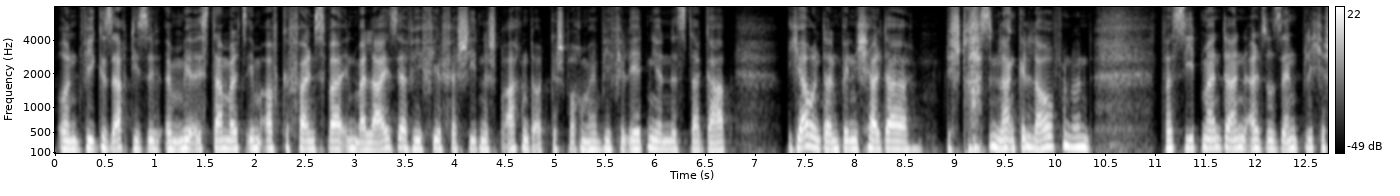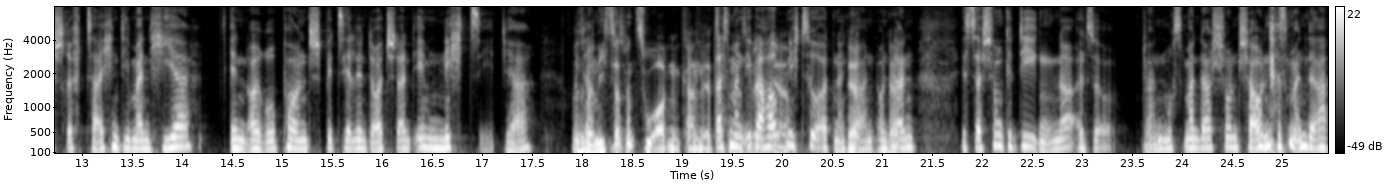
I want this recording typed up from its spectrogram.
und wie gesagt, diese, äh, mir ist damals eben aufgefallen, es war in Malaysia, wie viele verschiedene Sprachen dort gesprochen werden, wie viele Ethnien es da gab. Ja, und dann bin ich halt da die Straßen lang gelaufen und was sieht man dann? Also sämtliche Schriftzeichen, die man hier in Europa und speziell in Deutschland eben nicht sieht, ja. Und also dann, nichts, was man zuordnen kann. Jetzt was man überhaupt ja. nicht zuordnen kann. Und ja. dann ist das schon gediegen. Ne? Also dann muss man da schon schauen, dass man da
